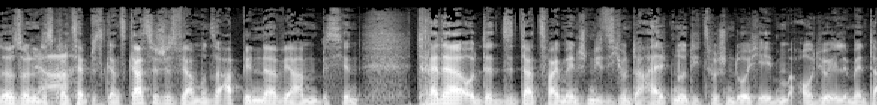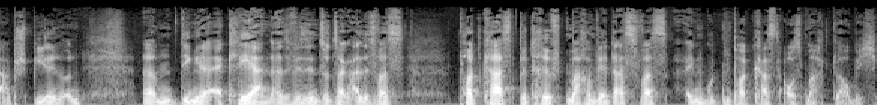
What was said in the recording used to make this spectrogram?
Ne, sondern Ja. das Konzept ist ganz klassisches. Wir haben unsere Abbinder, wir haben ein bisschen Trenner und dann sind da zwei Menschen, die sich unterhalten und die zwischendurch eben Audioelemente abspielen und ähm, Dinge erklären. Also wir sind sozusagen alles, was Podcast betrifft, machen wir das, was einen guten Podcast ausmacht, glaube ich.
